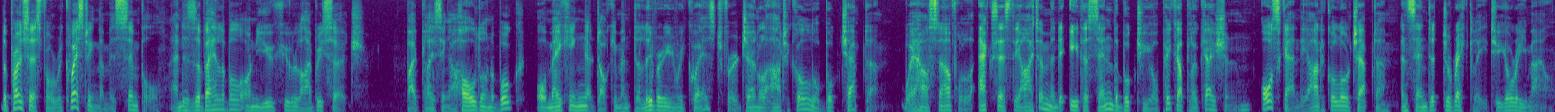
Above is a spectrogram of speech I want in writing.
the process for requesting them is simple and is available on UQ Library Search by placing a hold on a book or making a document delivery request for a journal article or book chapter. Warehouse staff will access the item and either send the book to your pickup location or scan the article or chapter and send it directly to your email.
